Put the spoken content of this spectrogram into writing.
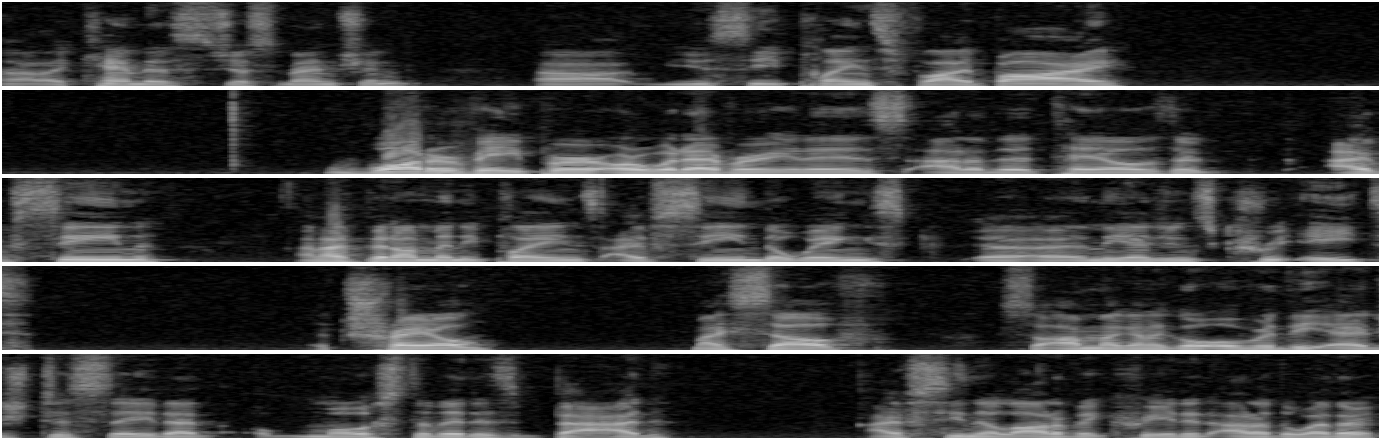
uh, like Candyce just mentioned, uh, you see planes fly by, water vapor or whatever it is out of the tails. There, I've seen, and I've been on many planes. I've seen the wings uh, and the engines create a trail myself. So I'm not gonna go over the edge to say that most of it is bad. I've seen a lot of it created out of the weather.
